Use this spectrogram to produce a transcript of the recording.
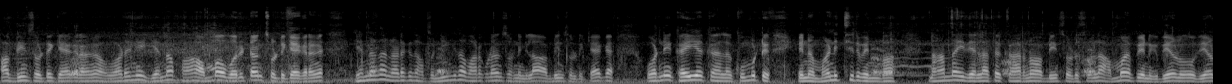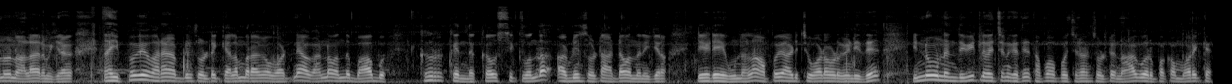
அப்படின்னு சொல்லிட்டு கேட்குறாங்க உடனே என்னப்பா அம்மா வருட்டான்னு சொல்லிட்டு கேட்குறாங்க என்ன தான் நடக்குது? அப்போ நீங்கள் தான் வரக்கூடாதுன்னு சொன்னீங்களா? அப்படின்னு சொல்லிட்டு கேட்க உடனே கையை காலை கும்பிட்டு என்னை மன்னிச்சிருவேன்பா நான் தான் இது எல்லாத்துக்கும் காரணம் அப்படின்னு சொல்லிட்டு சொல்ல அம்மா இப்போ எனக்கு வேணும் வேணும்னு அழ ஆரம்பிக்கிறாங்க. நான் இப்போவே வரேன் அப்படின்னு சொல்லிட்டு கிளம்புறாங்க. உடனே அவங்க அண்ணன் வந்து பாபு கிறுக்கு இந்த கௌசிக் வந்தால் அப்படின்னு சொல்லிட்டு அட்டை வந்து நிற்கிறான் டே டே உன்னெல்லாம் அப்போவே அடிச்சு ஓட விட வேண்டியது. இன்னும் உன்னை இந்த வீட்டில் வச்சுன்னு கத்தே தப்பாக போச்சுடான்னு சொல்லிட்டு நாக ஒரு பக்கம் முறைக்க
